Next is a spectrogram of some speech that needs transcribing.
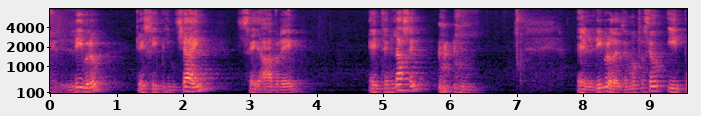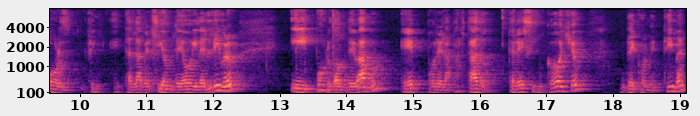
el libro, que si pincháis, se abre este enlace, el libro de demostración y por, fin, esta es la versión de hoy del libro y por donde vamos es por el apartado 358 de conectivas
